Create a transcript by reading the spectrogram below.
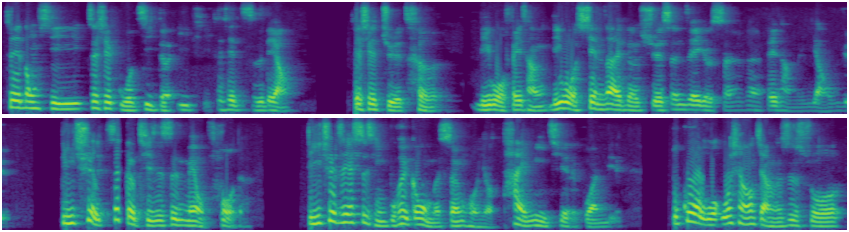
这些东西、这些国际的议题、这些资料、这些决策，离我非常离我现在的学生这个身份非常的遥远。的确，这个其实是没有错的。的确，这些事情不会跟我们生活有太密切的关联。不过，我我想要讲的是说，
